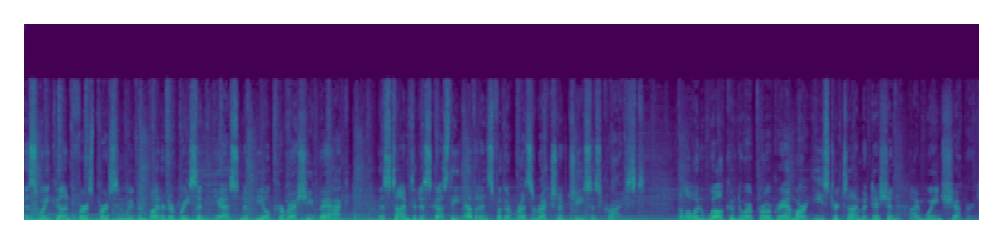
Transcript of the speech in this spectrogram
This week on First Person, we've invited a recent guest, Nabil Qureshi, back, this time to discuss the evidence for the resurrection of Jesus Christ. Hello and welcome to our program, our Easter time edition. I'm Wayne Shepherd.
